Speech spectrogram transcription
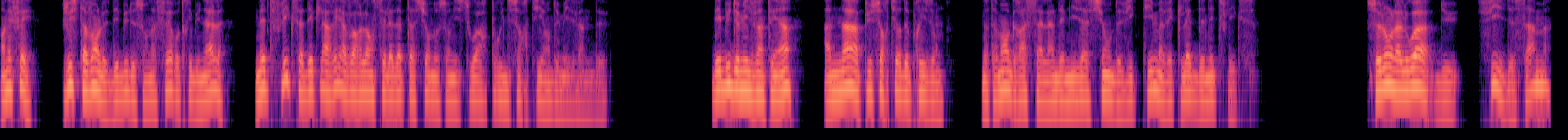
En effet, Juste avant le début de son affaire au tribunal, Netflix a déclaré avoir lancé l'adaptation de son histoire pour une sortie en 2022. Début 2021, Anna a pu sortir de prison, notamment grâce à l'indemnisation de victimes avec l'aide de Netflix. Selon la loi du fils de Sam,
